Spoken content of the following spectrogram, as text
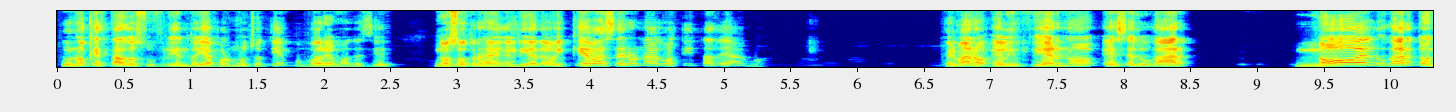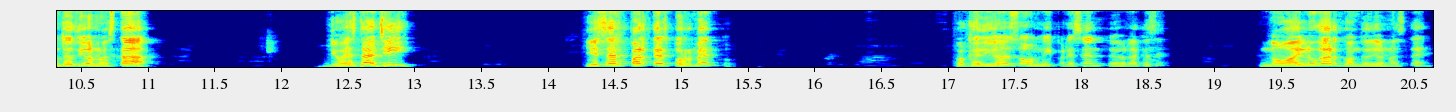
Uno que ha estado sufriendo ya por mucho tiempo, podremos decir, nosotros en el día de hoy. ¿Qué va a ser una gotita de agua? Hermano, el infierno es el lugar, no el lugar donde Dios no está. Dios está allí. Y esa es parte del tormento. Porque Dios es omnipresente, ¿verdad que sí? No hay lugar donde Dios no esté.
